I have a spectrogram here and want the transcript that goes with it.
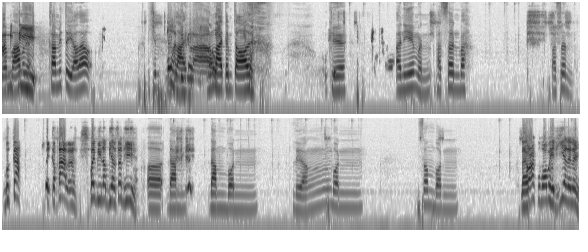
สุดคามิโดนว้าไปตีเนี่ยข้ามมิติเอาแล้วไอ้ชิ้นโอ้ยน้ำลายเวลาน้ำลายเต็มจอเลย โอเค อันนี้เหมือนพัซเซิลปะพัซเซิลๆมึงกล้าเป็นกับบ้านเลยไม่มีระเบียบสักที เอ่อดำดำบน เหลืองบน ส้มบนไหนวะกูมองไม่เห็นเฮียอะไรเลย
